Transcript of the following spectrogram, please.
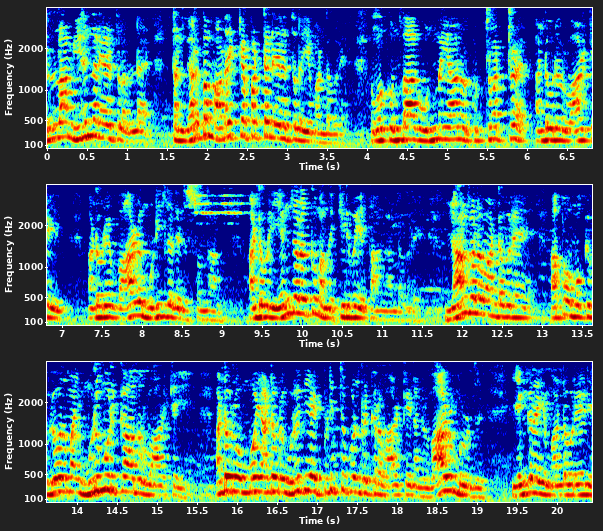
எல்லாம் இருந்த நேரத்தில் அல்ல தன் கர்ப்பம் அடைக்கப்பட்ட நேரத்திலேயும் ஆண்டவரே உமக்கு முன்பாக உண்மையான ஒரு குற்றமற்ற ஆண்டவரே ஒரு வாழ்க்கை ஆண்டவரே வாழ முடிந்தது என்று சொன்னான். ஆண்டவர் எங்களுக்கும் அந்த கிருபையை தாங்க ஆண்டவரே. நாங்களும் ஆண்டவரே அப்போ உமக்கு விரோதமாய் முறுமுறுக்காத ஒரு வாழ்க்கை ஆண்டவர் மோய் ஆண்டவர் உறுதியாய் பிடித்துக் கொண்டிருக்கிற வாழ்க்கை நாங்கள் வாழும் பொழுது எங்களையும் ஆண்டவரே நீ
